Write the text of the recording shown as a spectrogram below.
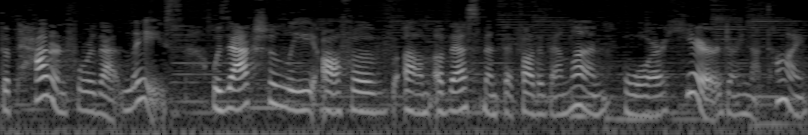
the pattern for that lace was actually off of um, a vestment that Father Van Loan wore here during that time.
